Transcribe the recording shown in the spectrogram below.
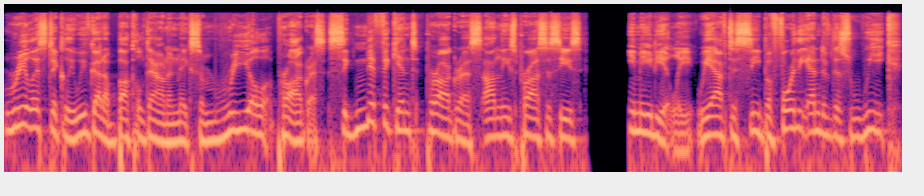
realistically, we've got to buckle down and make some real progress, significant progress on these processes immediately. We have to see before the end of this week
